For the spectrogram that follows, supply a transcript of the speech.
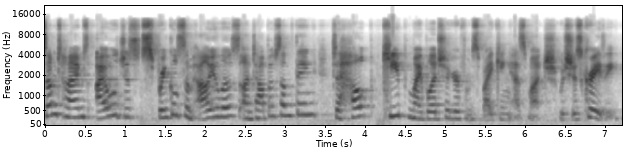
Sometimes I will just sprinkle some allulose on top of something to help keep my blood sugar from spiking as much, which is crazy.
